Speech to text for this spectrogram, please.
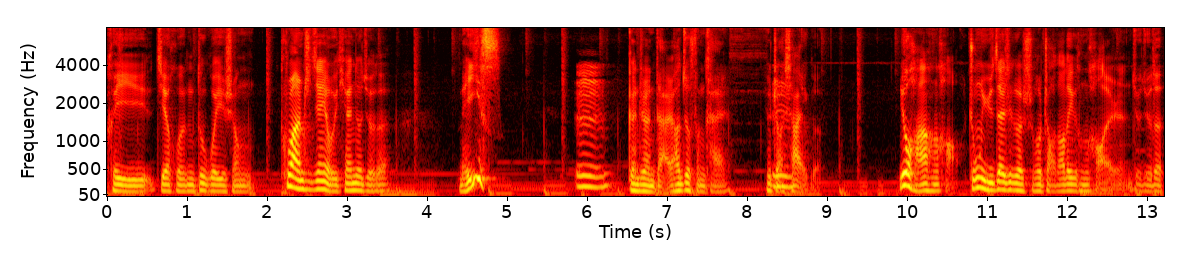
可以结婚度过一生。突然之间有一天就觉得没意思，嗯，跟这人待，然后就分开，又找下一个，又好像很好，终于在这个时候找到了一个很好的人，就觉得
